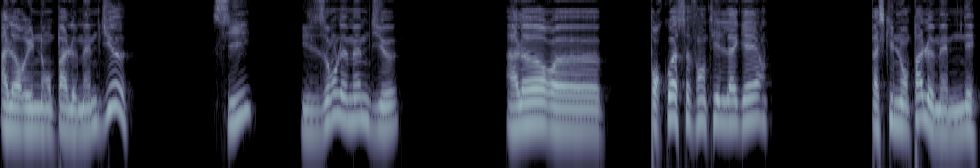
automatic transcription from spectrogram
Alors, ils n'ont pas le même Dieu? Si, ils ont le même Dieu. Alors, euh, pourquoi se font-ils la guerre? Parce qu'ils n'ont pas le même nez.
